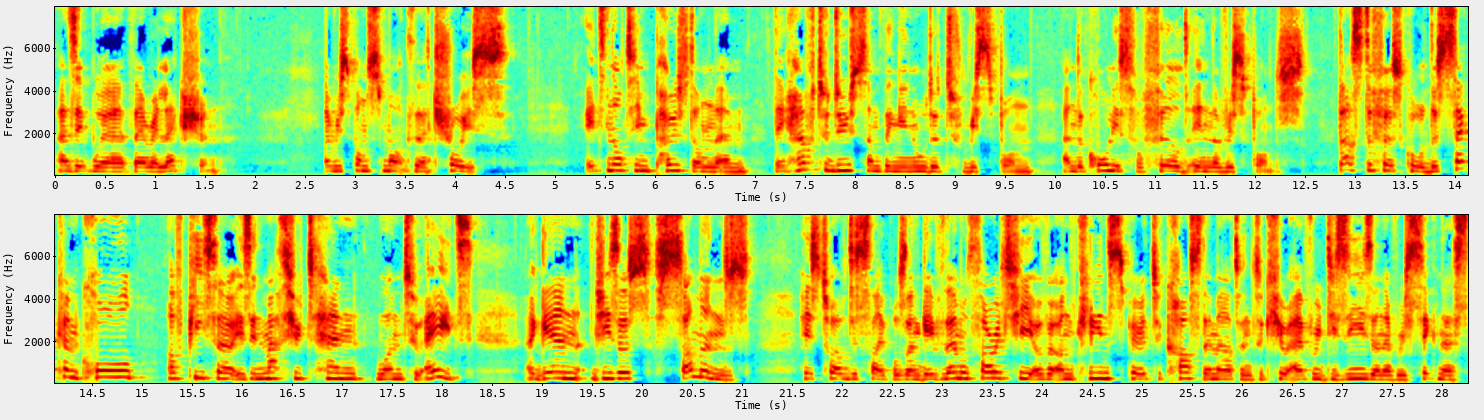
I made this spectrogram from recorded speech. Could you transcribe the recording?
as it were, their election. Their response marks their choice. It's not imposed on them they have to do something in order to respond, and the call is fulfilled in the response. That's the first call. The second call of Peter is in Matthew 10 1 to 8. Again, Jesus summons his 12 disciples and gave them authority over unclean spirit to cast them out and to cure every disease and every sickness.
